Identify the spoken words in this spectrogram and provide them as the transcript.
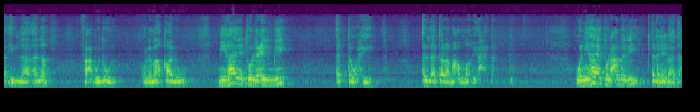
إلا أنا فاعبدون. علماء قالوا نهاية العلم التوحيد ألا ترى مع الله أحدا. ونهاية العمل العبادة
